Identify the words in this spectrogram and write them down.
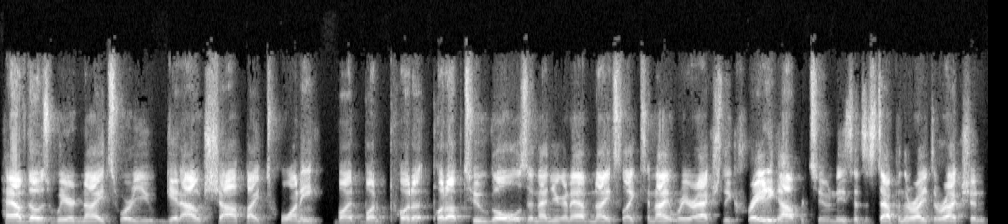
have those weird nights where you get outshot by 20, but but put a, put up two goals, and then you're going to have nights like tonight where you're actually creating opportunities. It's a step in the right direction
